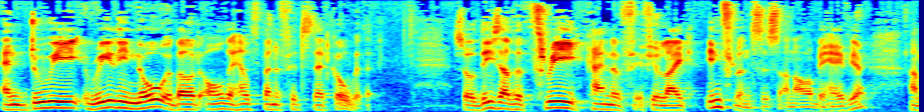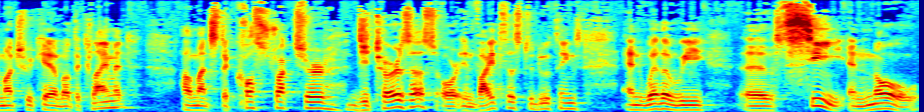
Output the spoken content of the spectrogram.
and do we really know about all the health benefits that go with it? So these are the three kind of, if you like, influences on our behavior: how much we care about the climate, how much the cost structure deters us or invites us to do things, and whether we uh, see and know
